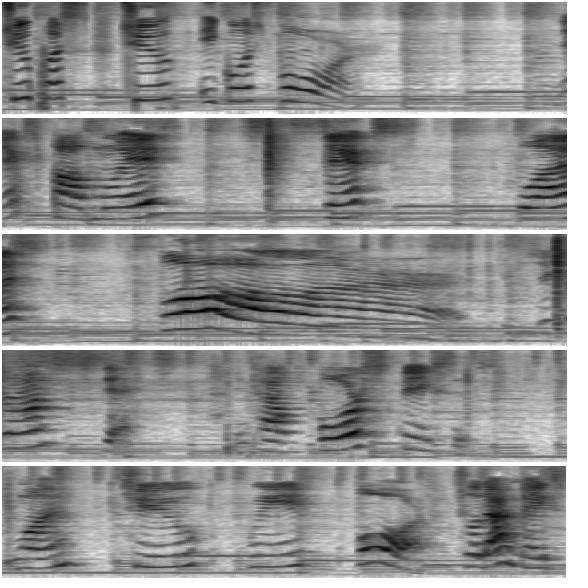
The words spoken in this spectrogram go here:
2 plus 2 equals 4. Next problem is 6 plus 4. Just stick around 6 and count 4 spaces. 1, 2, 3, 4. So that makes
